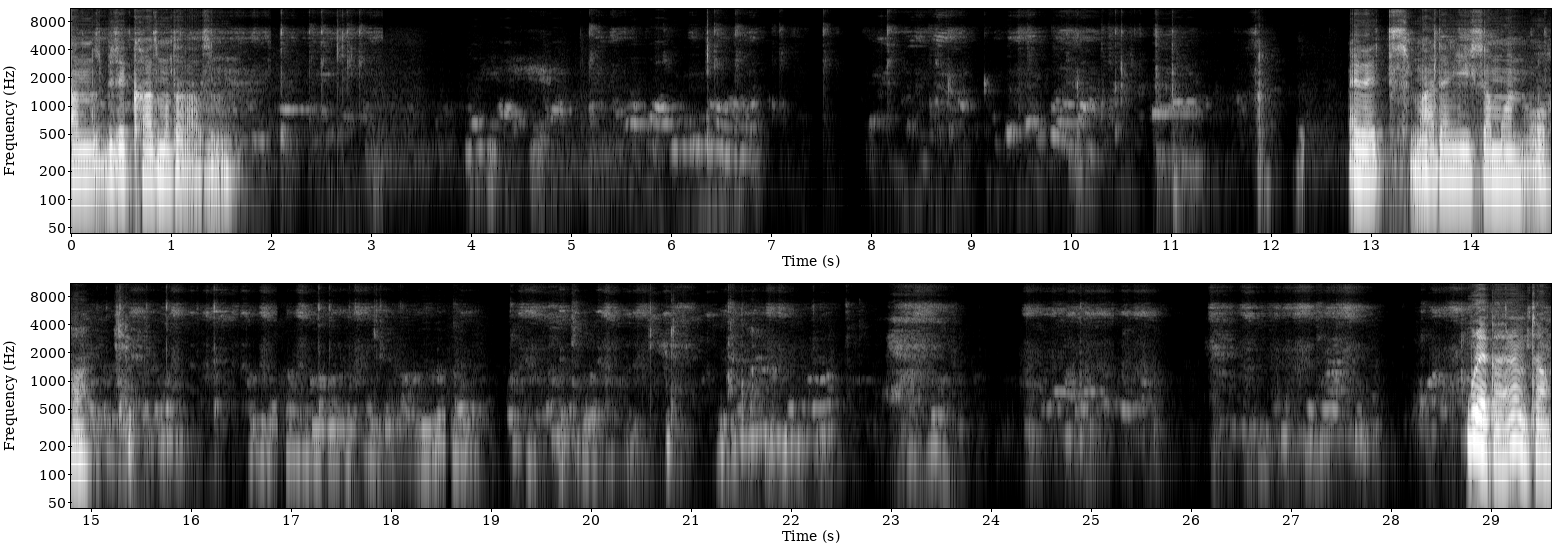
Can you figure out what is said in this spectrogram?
Yalnız bize kazma da lazım. Evet, madencilik zaman. Oha. Buraya kadar değil mi? Tamam.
